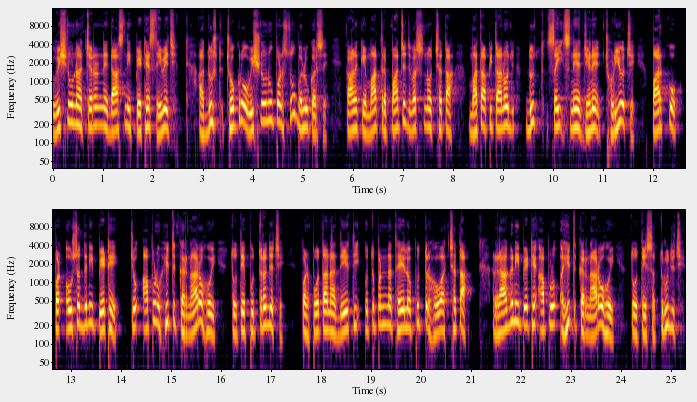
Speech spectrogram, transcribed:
વિષ્ણુના ચરણને દાસની પેઠે સેવે છે. આ દુષ્ટ છોકરો વિષ્ણુનું પણ શું ભલું કરશે? કારણ કે માત્ર પાંચ જ વર્ષનો છતાં માતા પિતાનો જ દુષ્ટ સહી સ્નેહ જેણે છોડ્યો છે. પારકો પણ ઔષધની પેઠે જો આપણું હિત કરનારો હોય તો તે પુત્ર જ છે. પણ પોતાના દેહથી ઉત્પન્ન થયેલો પુત્ર હોવા છતાં રાગની પેઠે આપણું અહિત કરનારો હોય તો તે શત્રુ જ છે.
